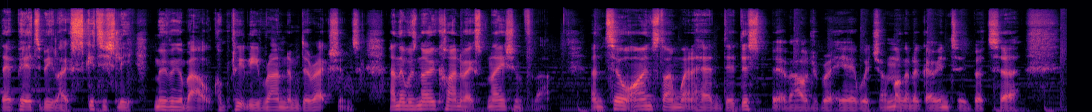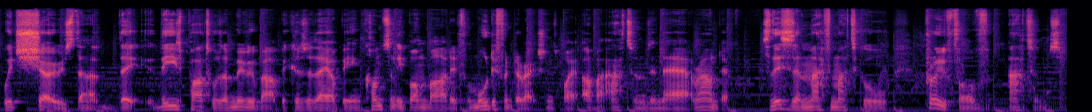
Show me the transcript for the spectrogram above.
they appear to be like skittishly moving about completely random directions. And there was no kind of explanation for that until Einstein went ahead and did this bit of algebra here, which I'm not going to go into, but uh, which shows that they, these particles are moving about because they are being constantly bombarded from all different directions by other atoms in the air around it. So this is a mathematical proof of atoms.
